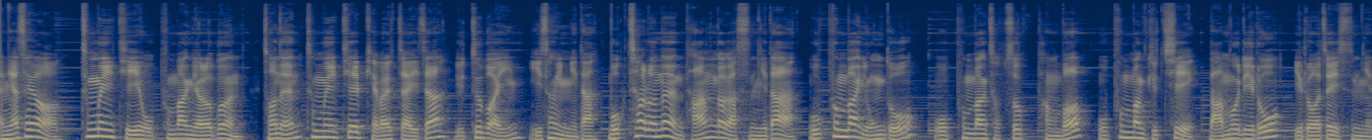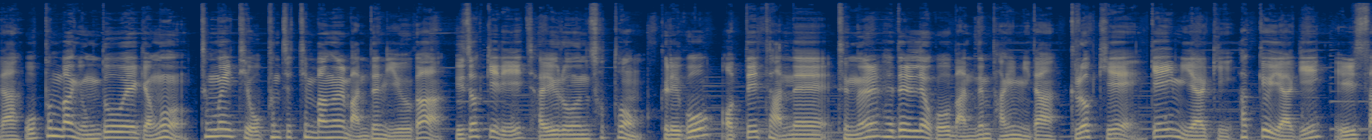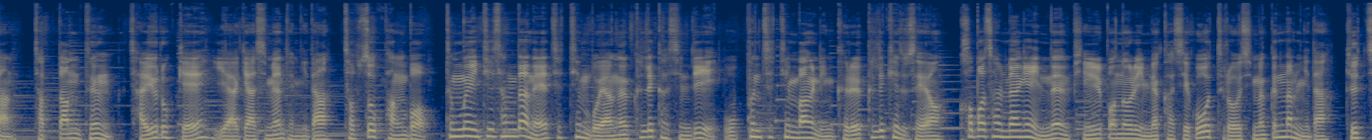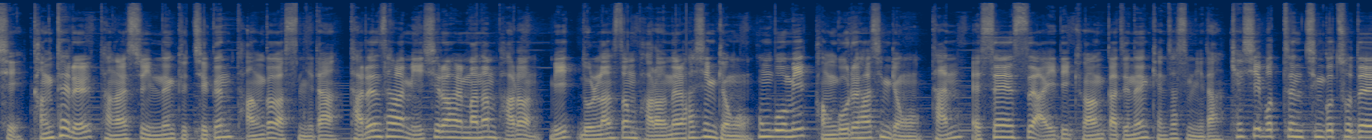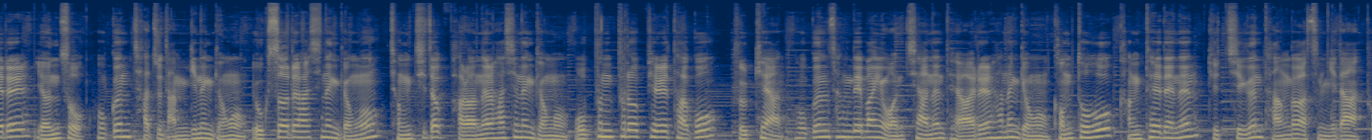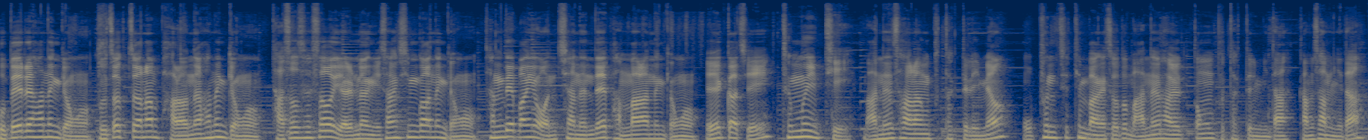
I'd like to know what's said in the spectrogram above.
안녕하세요. 특무니티 오픈방 여러분. 저는 특무니티 앱 개발자이자 유튜버인 이성입니다. 목차로는 다음과 같습니다. 오픈방 용도, 오픈방 접속 방법, 오픈방 규칙, 마무리로 이루어져 있습니다. 오픈방 용도의 경우 특무니티 오픈 채팅방을 만든 이유가 유저끼리 자유로운 소통, 그리고 업데이트 안내 등을 해드리려고 만든 방입니다. 그렇기에 게임 이야기, 학교 이야기, 일상, 잡담 등 자유롭게 이야기하시면 됩니다. 접속 방법, 특무니티 상단의 채팅 모양을 클릭하신 뒤 오픈 채팅방 링크를 클릭해주세요. 커버 설명에 있는 비밀번호를 입력하시고 들어오시면 끝납니다. 규칙, 강퇴를 당할 수 있는 규칙은 다음과 같습니다. 다른 사람이 싫어할 만한 발언 및 논란성 발언을 하신 경우, 홍보 및 광고를 하신 경우, 단 SNS 아이디 교환까지는 괜찮습니다. 캐시 버튼 친구 초대를 연속 혹은 자주 남기는 경우, 욕설을 하시는 경우, 정치적 발언을 하시는 경우, 오픈 프로필을 타고 불쾌한 혹은 상대방이 원치 않은 대화를 하는 경우, 검토 후 강퇴되는 규칙은 다음과 같습니다. 도배를 하는 경우, 부적절한 발언을 하는 경우, 5에서 10명 이상 신고하는 경우, 상대방이 원치 않은데 반말하는 경우, 여기까지 특무니티 많은 사랑 부탁드리며 오픈 채팅방에서도 많은 활동 부탁드립니다. 감사합니다.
